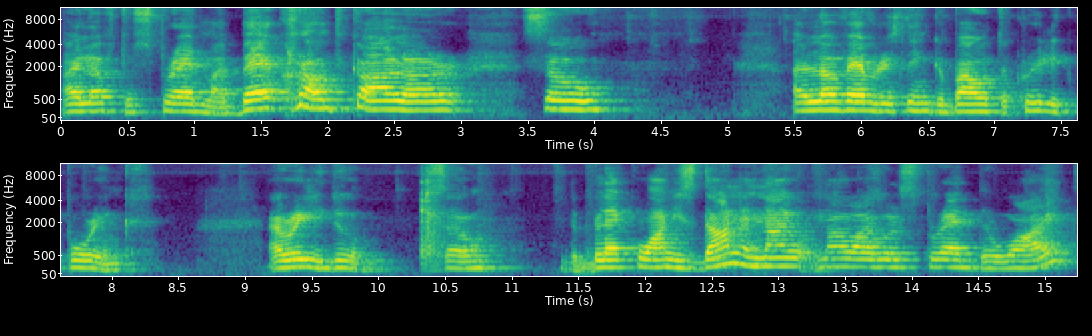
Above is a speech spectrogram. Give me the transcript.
I love to spread my background color. So I love everything about acrylic pouring. I really do. So the black one is done and now, now I will spread the white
